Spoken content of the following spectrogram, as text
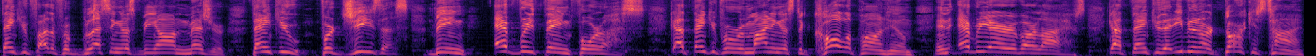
Thank you, Father, for blessing us beyond measure. Thank you for Jesus being everything for us. God, thank you for reminding us to call upon Him in every area of our lives. God, thank you that even in our darkest time,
